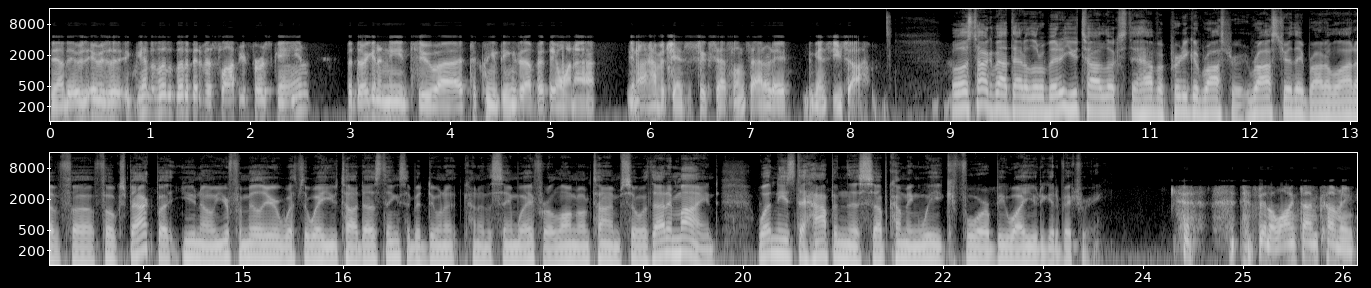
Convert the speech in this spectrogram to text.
You know, it was it was a, a little, little bit of a sloppy first game, but they're going to need to uh, to clean things up if they want to you know have a chance of success on Saturday against Utah. Well, let's talk about that a little bit. Utah looks to have a pretty good roster. Roster. They brought a lot of uh, folks back, but you know you're familiar with the way Utah does things. They've been doing it kind of the same way for a long, long time. So, with that in mind, what needs to happen this upcoming week for BYU to get a victory? it's been a long time coming.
